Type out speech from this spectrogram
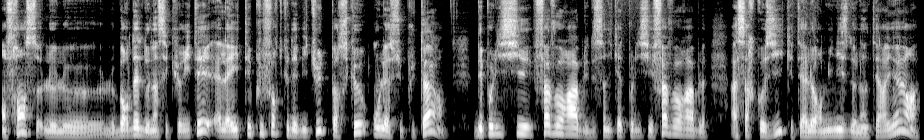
en France, le, bordel de l'insécurité, elle a été plus forte que d'habitude parce que, on l'a su plus tard, des policiers favorables et des syndicats de policiers favorables à Sarkozy, qui était alors ministre de l'Intérieur,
